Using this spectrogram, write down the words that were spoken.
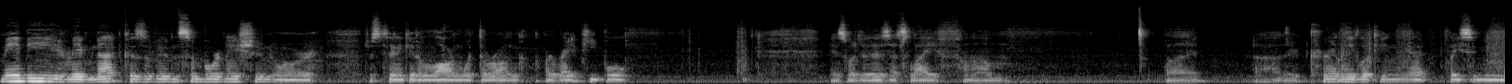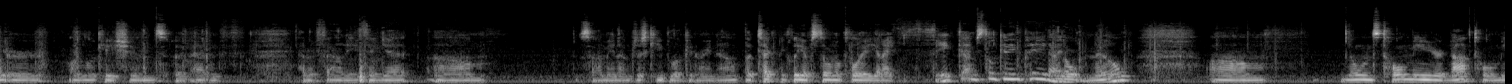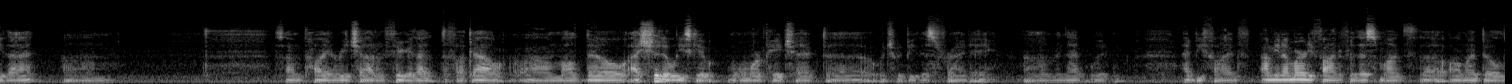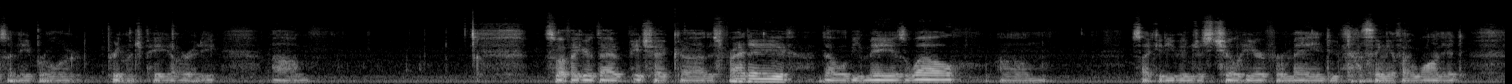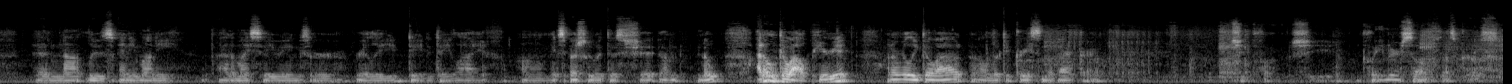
Maybe or maybe not because of insubordination or just didn't get along with the wrong or right people. Is what it is. That's life. Um, but uh, they're currently looking at placing me or on locations, but haven't haven't found anything yet. Um, so I mean, I'm just keep looking right now. But technically, I'm still an employee, and I think I'm still getting paid. I don't know. Um, no one's told me or not told me that. So I'm probably reach out and figure that the fuck out. Um, I'll know. I should at least get one more paycheck, uh, which would be this Friday, um, and that would. I'd be fine. I mean, I'm already fine for this month. Uh, all my bills in April are pretty much paid already. Um, so if I get that paycheck uh, this Friday, that will be May as well. Um, so I could even just chill here for May and do nothing if I wanted, and not lose any money out of my savings or really day to day life, um, especially with this shit. Um, nope, I don't go out. Period. I don't really go out. I'll look at Grace in the background. She she cleaned herself. That's gross.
